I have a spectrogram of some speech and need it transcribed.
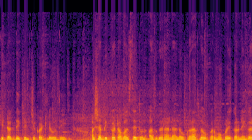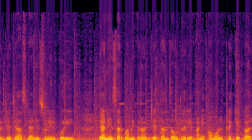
कीटक देखील चिकटले होते. अशा बिकट अवस्थेतून अजगराला लवकरात लवकर मोकळे करणे गरजेचे असल्याने सुनील पुरी यांनी सर्पमित्र चेतन चौधरी आणि अमोल ठकेकर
